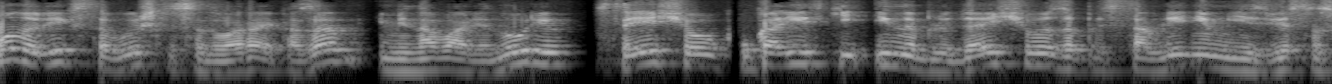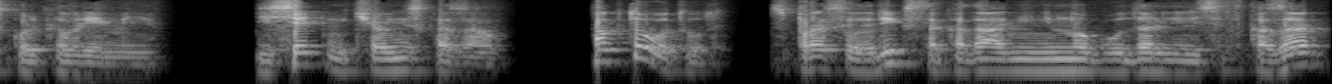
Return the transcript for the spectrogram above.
Он и Рикста вышли со двора и казарм и миновали Нурию, стоящего у калитки и наблюдающего за представлением неизвестно сколько времени. Десятник ничего не сказал. «А кто вы тут?» – спросил Рикста, когда они немного удалились от казарм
